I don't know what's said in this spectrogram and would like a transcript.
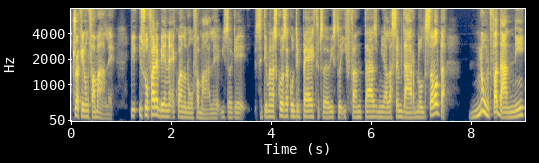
cioè che non fa male. Il, il suo fare bene è quando non fa male, visto che settimana scorsa contro i Patriots aveva visto i fantasmi alla Sam Darnold, stavolta non fa danni,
